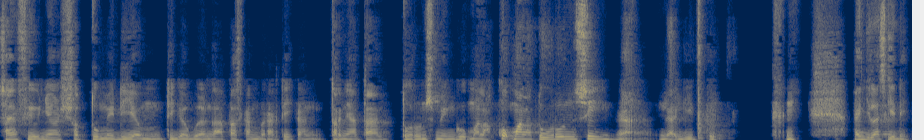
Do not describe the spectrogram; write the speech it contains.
saya view-nya short to medium, tiga bulan ke atas kan berarti kan ternyata turun seminggu malah kok malah turun sih, nah nggak gitu. yang jelas gini,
